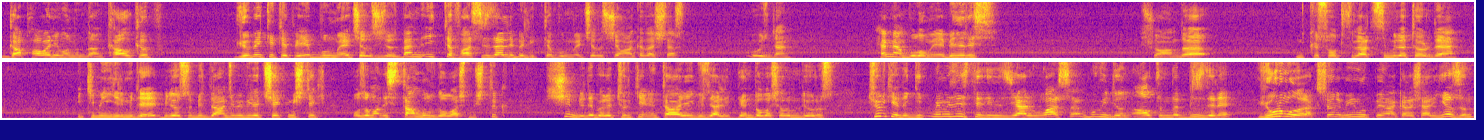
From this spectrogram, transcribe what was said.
GAP Havalimanı'ndan kalkıp Göbekli Tepe'yi bulmaya çalışacağız. Ben de ilk defa sizlerle birlikte bulmaya çalışacağım arkadaşlar. O yüzden hemen bulamayabiliriz. Şu anda Microsoft Flight Simulator'da 2020'de biliyorsunuz biz daha önce bir video çekmiştik. O zaman İstanbul'u dolaşmıştık. Şimdi de böyle Türkiye'nin tarihi güzelliklerini dolaşalım diyoruz. Türkiye'de gitmemizi istediğiniz yer varsa bu videonun altında bizlere yorum olarak söylemeyi unutmayın arkadaşlar. Yazın.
